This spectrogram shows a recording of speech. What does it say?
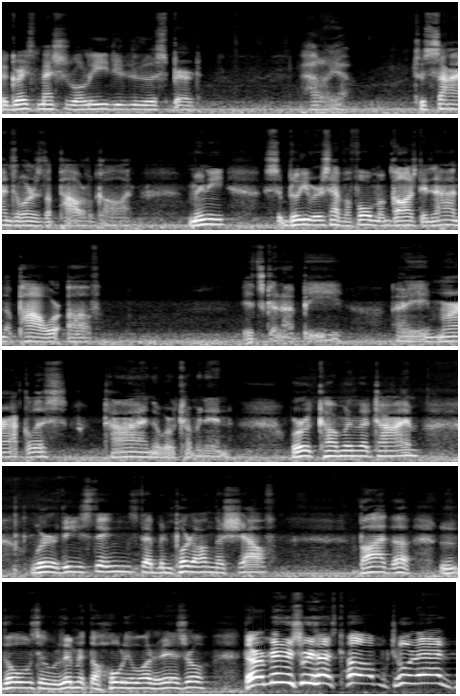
The grace message will lead you to the Spirit. Hallelujah. To signs and wonders, the power of God. Many believers have a form of God's denying the power of. It's going to be a miraculous time that we're coming in. We're coming the time where these things that have been put on the shelf by the those who limit the Holy One of Israel, their ministry has come to an end.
